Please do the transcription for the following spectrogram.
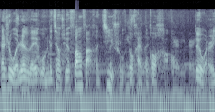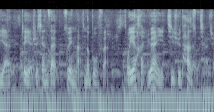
但是我认为我们的教学方法和技术都还不够好。对我而言，这也是现在最难的部分。我也很愿意继续探索下去。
